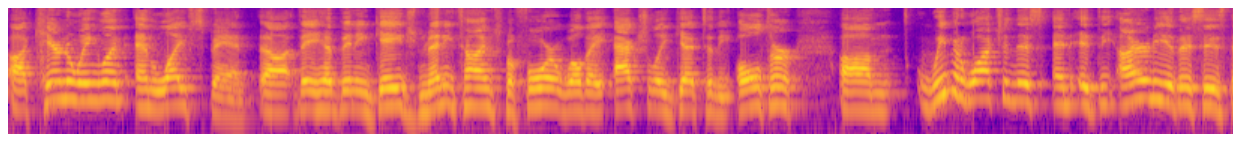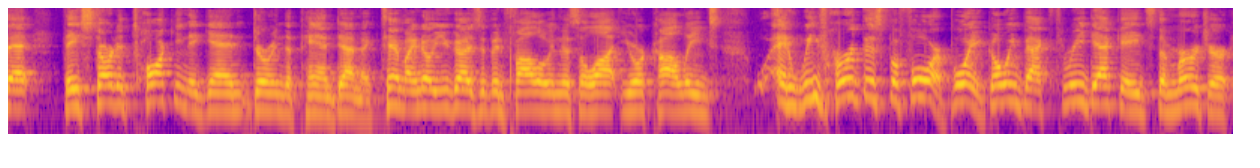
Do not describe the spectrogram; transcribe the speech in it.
Uh, Care New England and Lifespan, uh, they have been engaged many times before. Will they actually get to the altar? Um, we've been watching this, and it, the irony of this is that they started talking again during the pandemic. Tim, I know you guys have been following this a lot, your colleagues, and we've heard this before. Boy, going back three decades, the merger,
